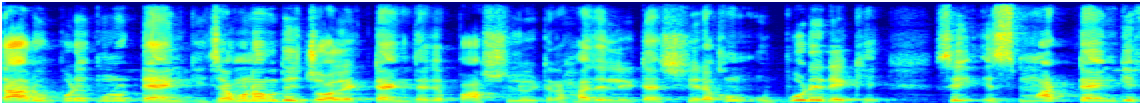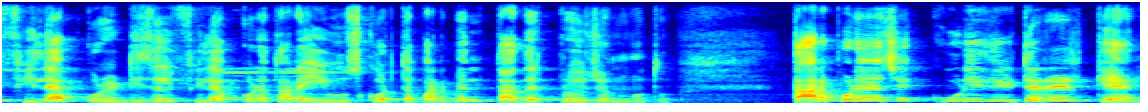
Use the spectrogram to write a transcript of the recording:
তার উপরে কোনো ট্যাঙ্ক যেমন আমাদের জলের ট্যাঙ্ক থাকে, পাঁচশো লিটার, হাজার লিটার, সেরকম উপরে রেখে সেই স্মার্ট ট্যাঙ্কে ফিল আপ করে ডিজেল ফিল আপ করে তারা ইউজ করতে পারবেন তাদের প্রয়োজন মতো। তারপরে আছে কুড়ি লিটারের ক্যান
